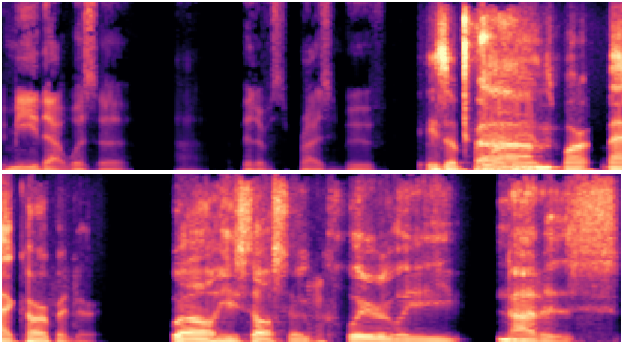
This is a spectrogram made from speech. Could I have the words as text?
to me that was a, uh, a bit of a surprising move. He's a poor Um, man's Matt Carpenter. Well, he's also clearly not as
